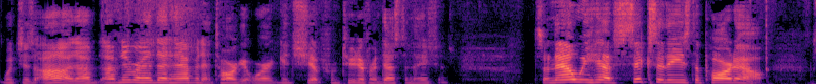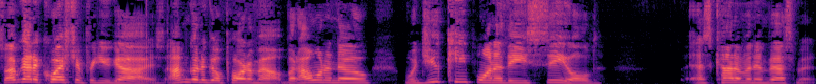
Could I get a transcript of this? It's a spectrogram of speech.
which is odd. I've, I've never had that happen at Target where it gets shipped from two different destinations. So now we have six of these to part out. So I've got a question for you guys. I'm going to go part them out, but I want to know, would you keep one of these sealed as kind of an investment.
